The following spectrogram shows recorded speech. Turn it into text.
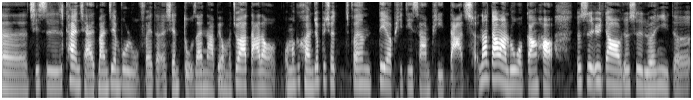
呃，其实看起来蛮健步如飞的人，先堵在那边，我们就要搭到，我们可能就必须分第二批、第三批搭乘。那当然，如果刚好就是遇到就是轮椅的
